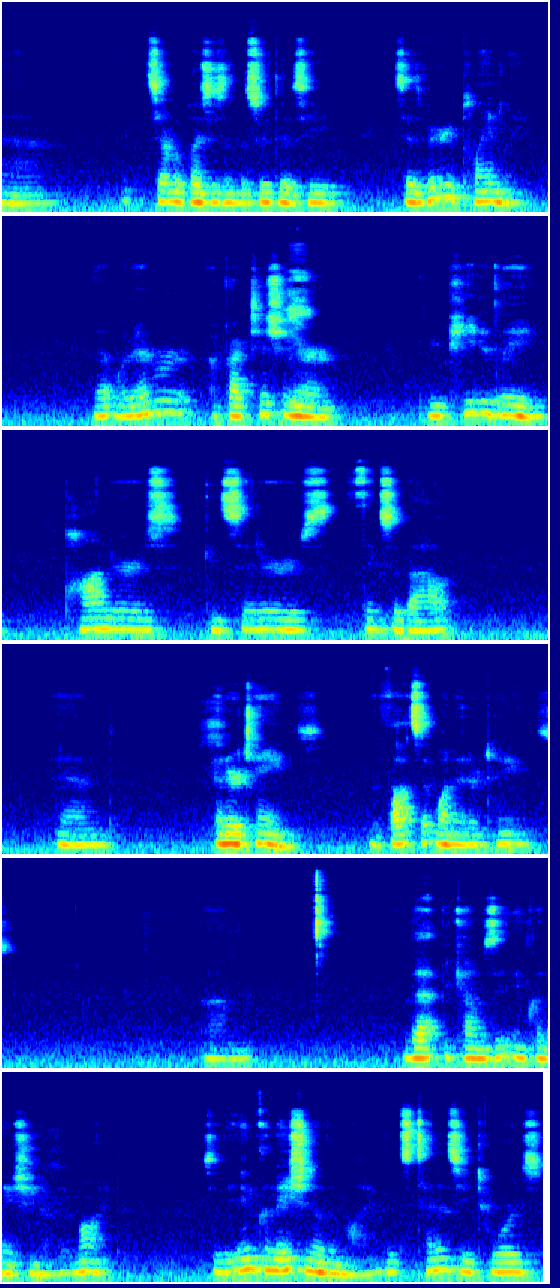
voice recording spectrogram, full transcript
Uh, several places in the suttas, he says very plainly that whatever a practitioner repeatedly ponders, considers, thinks about, and entertains, the thoughts that one entertains, um, that becomes the inclination of the mind. So the inclination of the mind, its tendency towards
